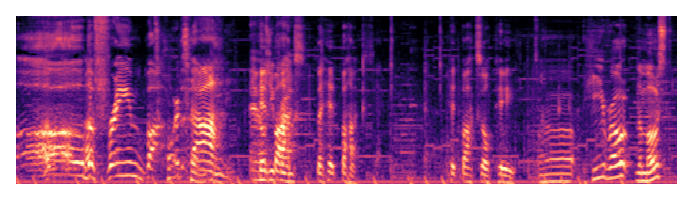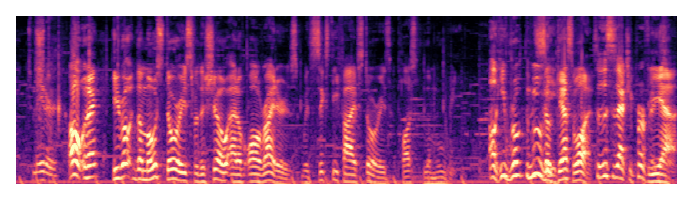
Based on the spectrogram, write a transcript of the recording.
Oh, the frame box. Horton. Ah, LG Pro. Hitbox. The hitbox. Hitbox OP. Uh, he wrote the most. Tomato. Oh, okay. He wrote the most stories for the show out of all writers, with 65 stories plus the movie. Oh, he wrote the movie. So guess what? So this is actually perfect. Yeah.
